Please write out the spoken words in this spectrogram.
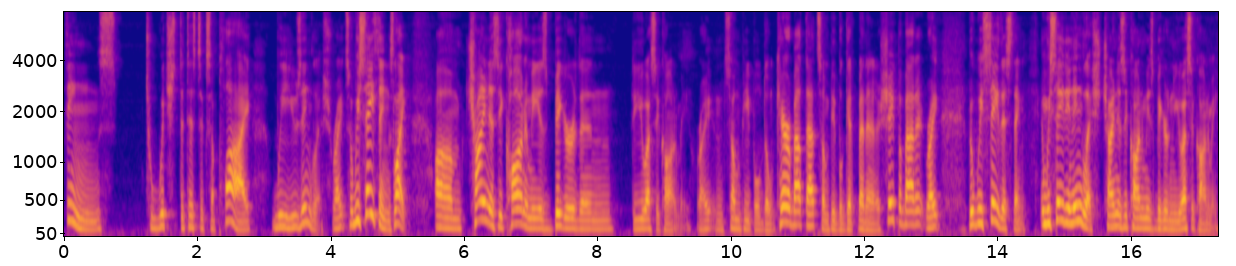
things to which statistics apply, we use English, right? So we say things like um, China's economy is bigger than the US economy, right? And some people don't care about that. Some people get bent out of shape about it, right? But we say this thing, and we say it in English China's economy is bigger than the US economy.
